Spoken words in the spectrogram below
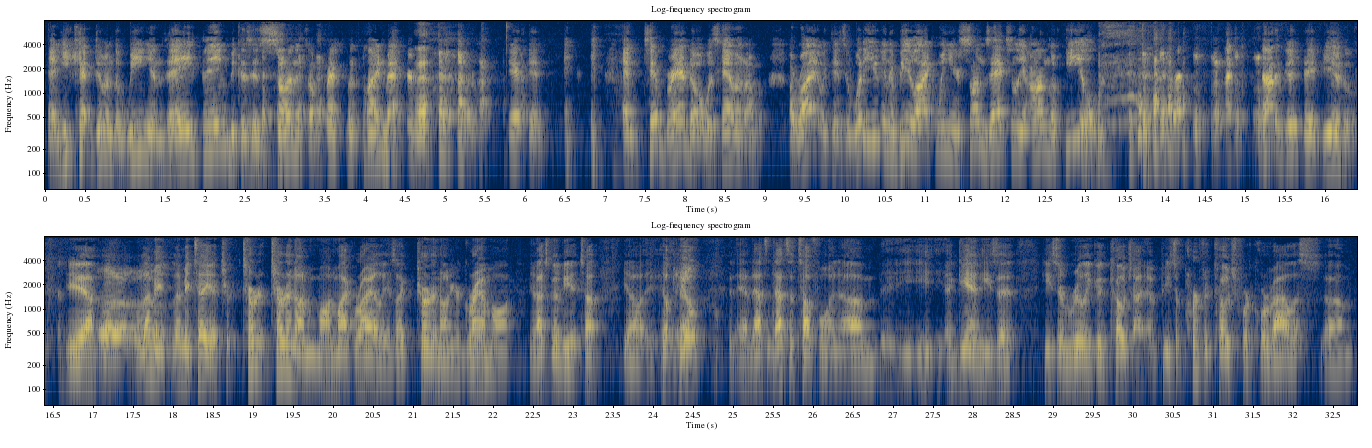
and he kept doing the we and they thing because his son is a freshman linebacker. and, and, and Tim Brando was having a a riot with this. What are you going to be like when your son's actually on the field? not, not, a good debut. Yeah. Well, well, let me let me tell you, turn, turning on on Mike Riley is like turning on your grandma. You know, that's going to be a tough. You know, he'll yeah. he'll. And that's that's a tough one. Um, he, he, again, he's a he's a really good coach. He's a perfect coach for Corvallis, um,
